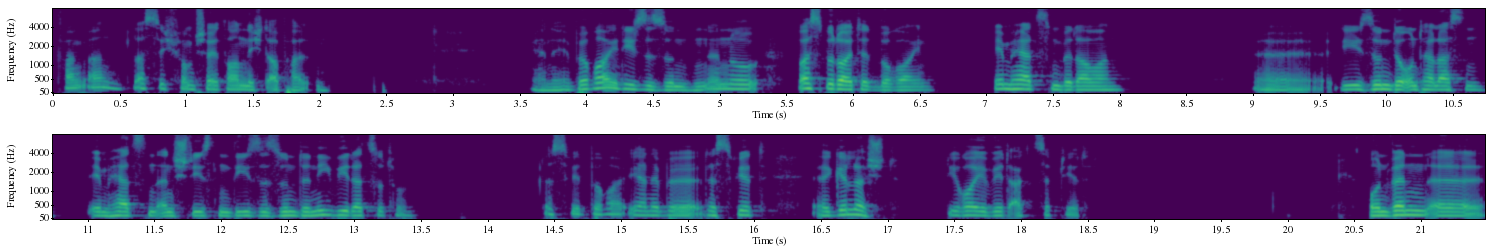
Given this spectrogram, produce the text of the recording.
Fang an, lass dich vom Shaitan nicht abhalten. Ja, nee, bereue diese Sünden. Ne? Nur, was bedeutet bereuen? Im Herzen bedauern, äh, die Sünde unterlassen, im Herzen entschließen, diese Sünde nie wieder zu tun. Das wird, bereu ja, ne, das wird äh, gelöscht. Die Reue wird akzeptiert. Und wenn äh,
